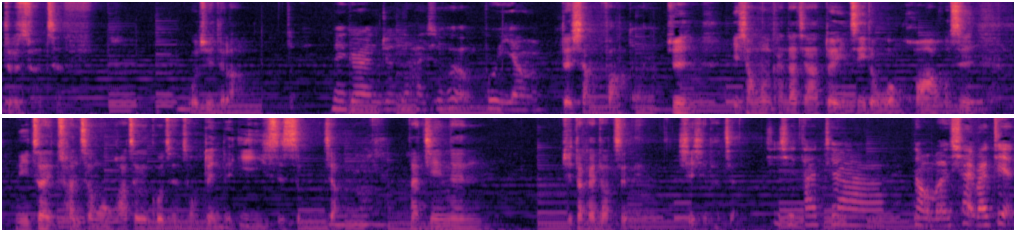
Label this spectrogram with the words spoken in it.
这不是传承，我觉得啦。每个人就是还是会有不一样的想法，对，就是也想问看大家对自己的文化，或是你在传承文化这个过程中对你的意义是什么？这样。那今天就大概到这里，谢谢大家。谢谢大家，那我们下礼拜见，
